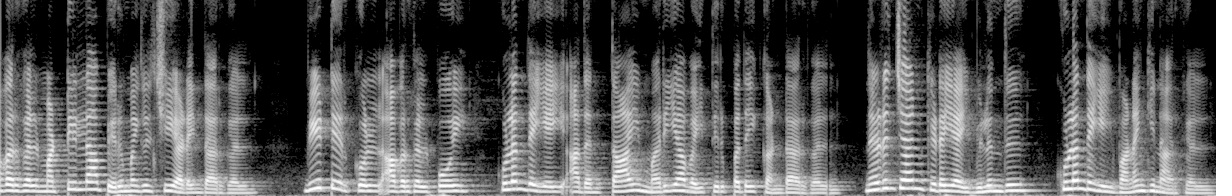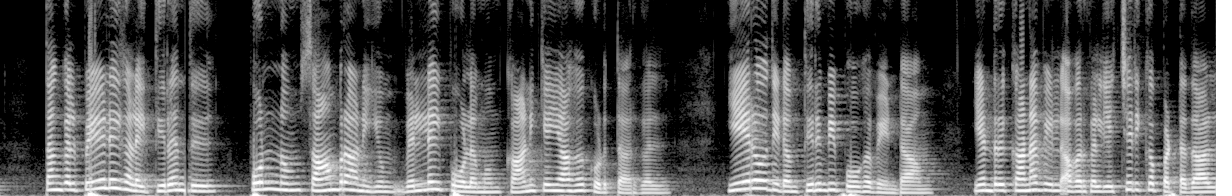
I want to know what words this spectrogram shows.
அவர்கள் மட்டில்லா பெருமகிழ்ச்சி அடைந்தார்கள். வீட்டிற்குள் அவர்கள் போய் குழந்தையை அதன் தாய் மரியா வைத்திருப்பதை கண்டார்கள். நெடுஞ்சான் கிடையாய் விழுந்து குழந்தையை வணங்கினார்கள். தங்கள் பேழைகளை திறந்து பொன்னும் சாம்பிராணியும் வெள்ளை போலமும் காணிக்கையாக கொடுத்தார்கள். ஏரோதிடம் திரும்பி போக வேண்டாம் என்று கனவில் அவர்கள் எச்சரிக்கப்பட்டதால்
